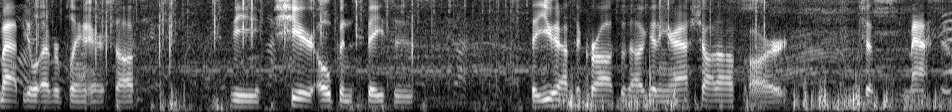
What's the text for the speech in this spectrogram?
map you'll ever play in Airsoft. The sheer open spaces that you have to cross without getting your ass shot off are just massive.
